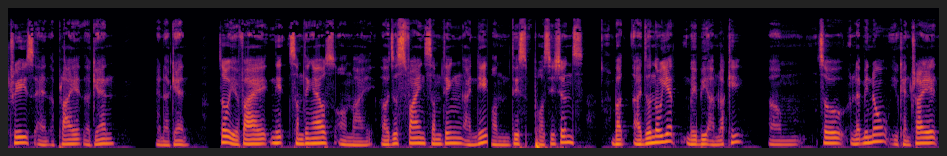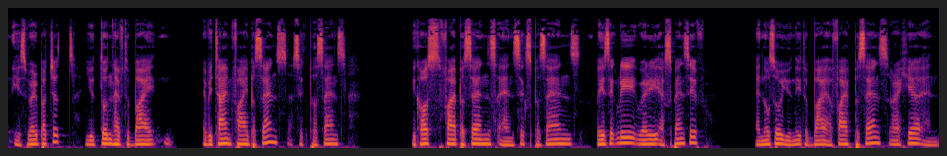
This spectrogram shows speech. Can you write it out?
trees and apply it again and again. So if I need something else on my, I'll just find something I need on these positions but I don't know yet. Maybe I'm lucky. Um, so let me know. You can try it. It's very budget. You don't have to buy every time 5%, 6%, because 5% and 6% basically very expensive. And also you need to buy a 5% right here and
